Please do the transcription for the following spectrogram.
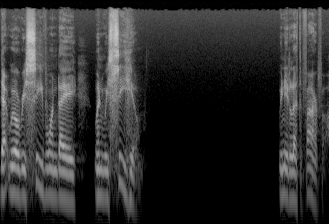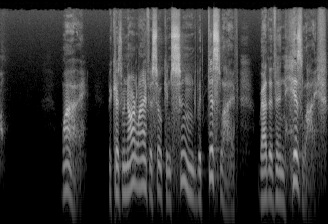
that we'll receive one day when we see Him. We need to let the fire fall. Why? Because when our life is so consumed with this life rather than His life,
